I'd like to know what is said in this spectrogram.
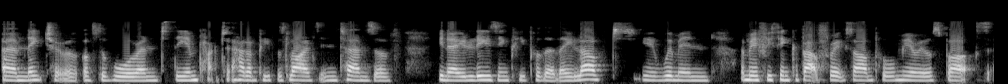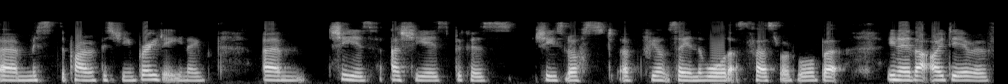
um, nature of, of the war and the impact it had on people's lives in terms of you know losing people that they loved, you know, women. I mean, if you think about, for example, Muriel Spark's, um, Miss the Prime of Miss Jean Brodie, you know, um, she is as she is because she's lost a fiance in the war. That's the First World War. But, you know, that idea of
